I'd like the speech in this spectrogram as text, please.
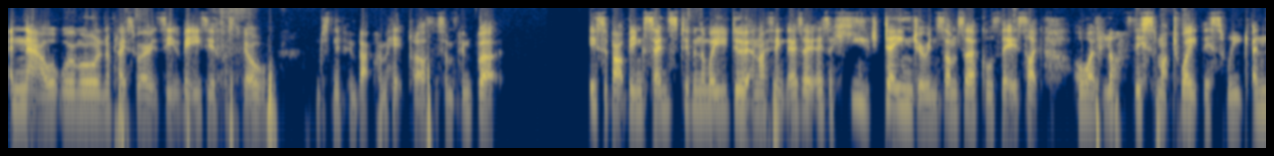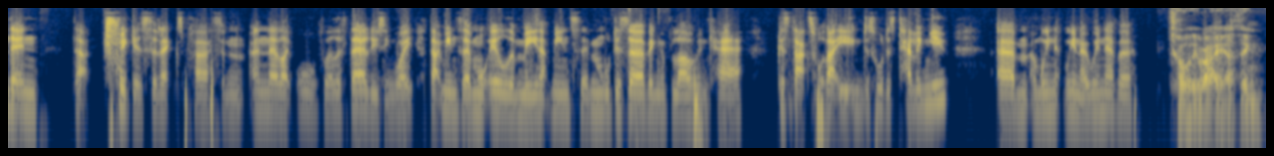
and now we're all in a place where it's a bit easier for us to go. Oh, I'm just nipping back from HIIT class or something, but it's about being sensitive in the way you do it. And I think there's a there's a huge danger in some circles that it's like, oh, I've lost this much weight this week, and then that triggers the next person, and they're like, oh, well, if they're losing weight, that means they're more ill than me. That means they're more deserving of love and care, because that's what that eating disorder is telling you. Um, and we, you know, we never totally right. I think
